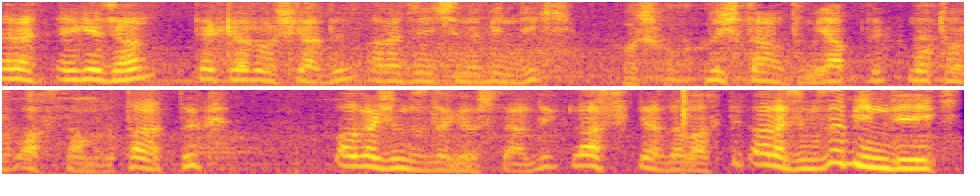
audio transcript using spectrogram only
Evet Egecan tekrar hoş geldin. Aracın içine bindik. Hoş bulduk. Dış tanıtımı yaptık. Motor aksamını tanıttık. Bagajımızı da gösterdik. Lastiklere de baktık. Aracımıza bindik.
